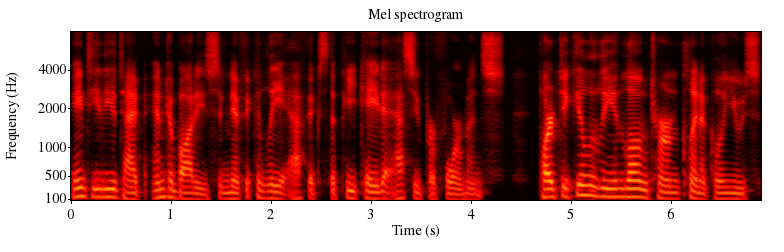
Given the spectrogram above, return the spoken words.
anti-idiotype antibodies significantly affects the PK to assay performance. Particularly in long-term clinical use,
